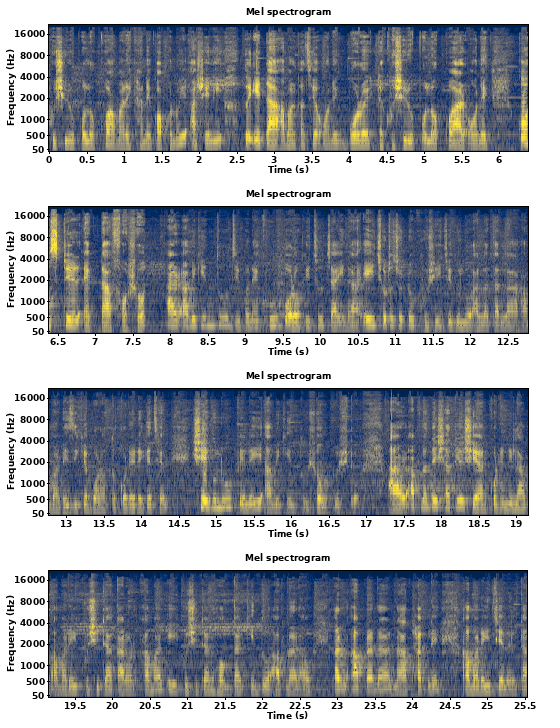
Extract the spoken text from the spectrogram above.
খুশির উপলক্ষ আমার এখানে কখনোই আসেনি। তো এটা আমার কাছে অনেক বড় একটা খুশির উপলক্ষ আর অনেক কষ্টের একটা ফসল। আর আমি কিন্তু জীবনে খুব বড় কিছু চাই না। এই ছোট ছোট খুশি যেগুলো আল্লাহ তাল্লাহ আমার রিজিকে বরাদ্দ করে রেখেছেন, সেগুলো পেলেই আমি কিন্তু সন্তুষ্ট। আর আপনাদের সাথেও শেয়ার করে নিলাম আমার এই খুশিটা, কারণ আমার এই খুশিটার হকদার কিন্তু আপনারাও। কারণ আপনারা না থাকলে আমার এই চ্যানেলটা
